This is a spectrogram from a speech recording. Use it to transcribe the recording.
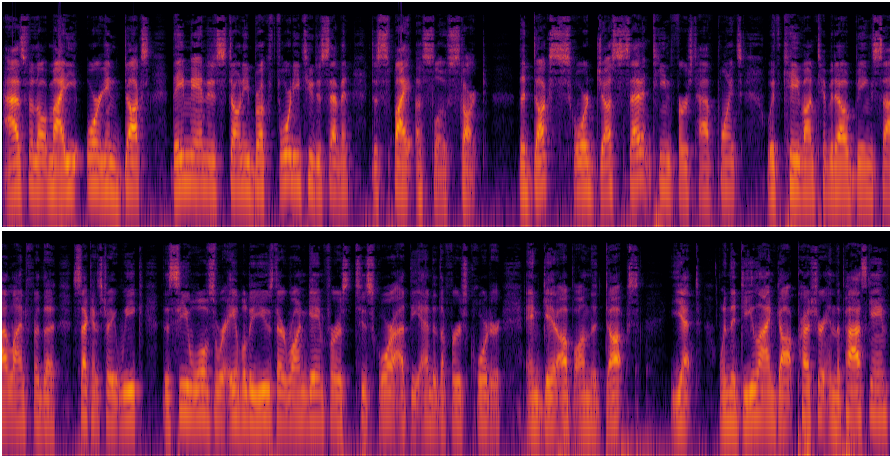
As for the mighty Oregon Ducks, they managed Stony Brook 42 to 7 despite a slow start. The Ducks scored just 17 first half points, with Kayvon Thibodeaux being sidelined for the second straight week. The Sea Wolves were able to use their run game first to score at the end of the first quarter and get up on the Ducks. Yet, when the D line got pressure in the pass game,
